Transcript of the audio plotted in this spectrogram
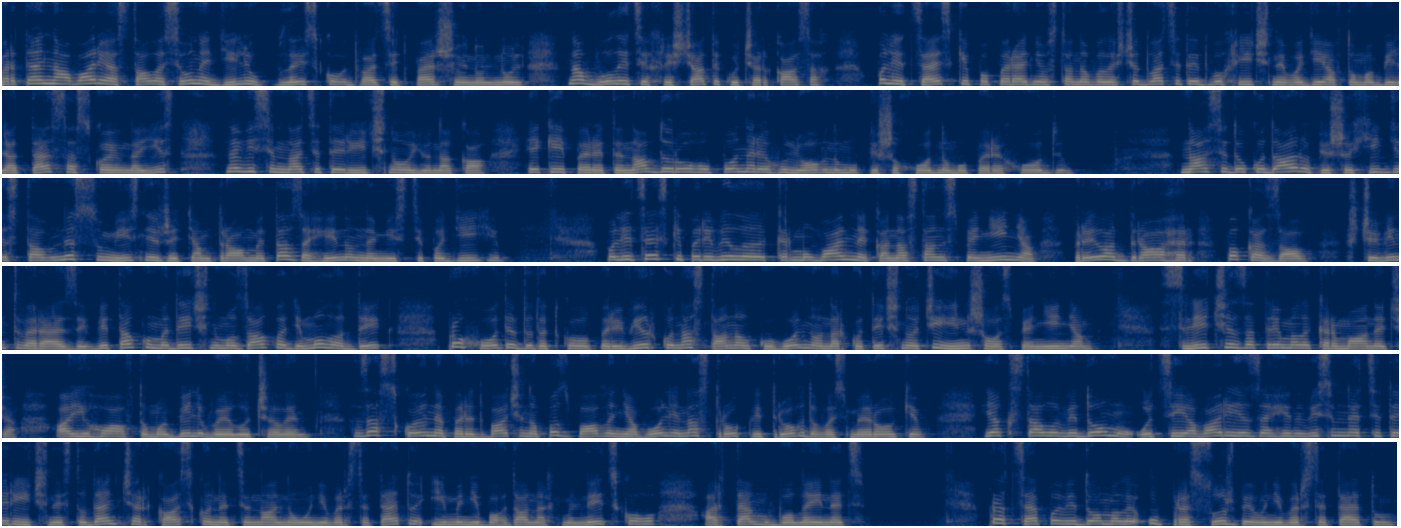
Смертельна аварія сталася у неділю близько 21.00 на вулиці Хрещатик у Черкасах. Поліцейські попередньо встановили, що 22-річний водій автомобіля Теса скоїв наїзд на 18-річного юнака, який перетинав дорогу по нерегульованому пішохідному переходу. Внаслідок удару пішохід дістав несумісні життям травми та загинув на місці події. Поліцейські перевіли кермувальника на стан сп'яніння. Прилад Драгер показав, що він тверезий. Відтак у медичному закладі молодик проходив додаткову перевірку на стан алкогольного, наркотичного чи іншого сп'яніння. Слідчі затримали керманича, а його автомобіль вилучили. За скоєне передбачено позбавлення волі на строк від 3 до 8 років. Як стало відомо, у цій аварії загинув 18-річний студент Черкаського національного університету імені Богдана Хмельницького Артем Волинець. Про це повідомили у прес-службі університету.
